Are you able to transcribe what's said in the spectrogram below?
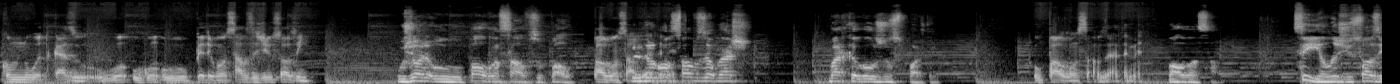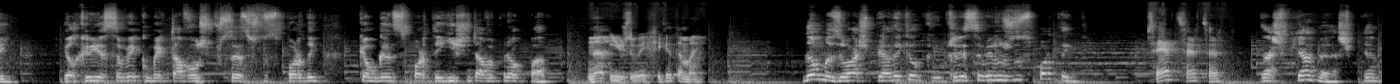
como no outro caso, o, o- o Pedro Gonçalves agiu sozinho. O, Jorge, o Paulo Gonçalves, o Paulo. Paulo Gonçalves, Pedro exatamente. Gonçalves é o gajo que marca golos no Sporting. O Paulo Gonçalves, exatamente. Paulo Gonçalves. Sim, ele agiu sozinho. Ele queria saber como é que estavam os processos do Sporting, que é um grande Sportingista e estava preocupado. Não, e os do Benfica também. Não, mas eu acho piada que ele queria saber os do Sporting. Certo, certo, certo. Acho piada, acho piada.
